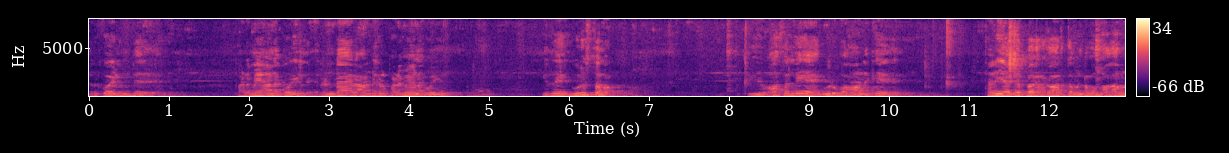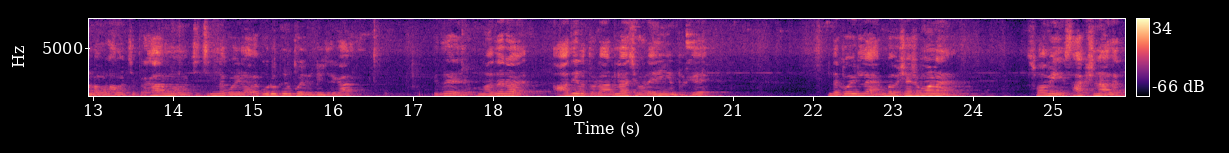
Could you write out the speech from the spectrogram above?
திருக்கோயில் வந்து பழமையான கோயில் ரெண்டாயிரம் ஆண்டுகள் பழமையான கோயில். இது குருஸ்தலம். இது வாசல்லையே குரு பகவானுக்கு தனியாக கர்ப்பகிரகம் அர்த்த மண்டபம் மகாமண்டபம்லாம் வச்சு பிரகாரமாக அமைச்சு சின்ன கோயிலாக குருக்குன்னு கோயில் கட்டி வச்சுருக்கா. இது மதுரை ஆதீனத்தோட அருளாசியோட வரை இருக்கு இந்த கோயிலில் ரொம்ப விசேஷமான சுவாமி சாட்சிநாதர்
